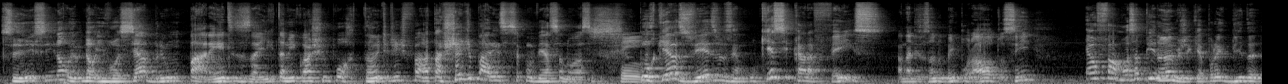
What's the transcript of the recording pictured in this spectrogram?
Sim, sim. Não, não, e você abriu um parênteses aí também que eu acho importante a gente falar. Tá cheio de parênteses essa conversa nossa. Sim. Porque às vezes, por exemplo, o que esse cara fez, analisando bem por alto, assim, é a famosa pirâmide que é proibida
